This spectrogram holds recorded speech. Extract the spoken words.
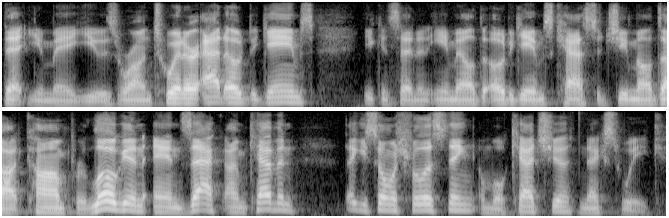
that you may use. We're on Twitter at Ode to Games. You can send an email to odegamescast at gmail.com. For Logan and Zach, I'm Kevin. Thank you so much for listening, and we'll catch you next week.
